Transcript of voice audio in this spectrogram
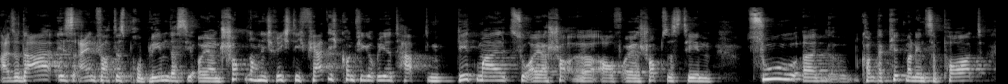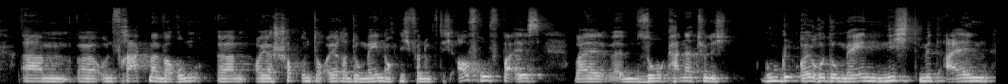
Also da ist einfach das Problem, dass ihr euren Shop noch nicht richtig fertig konfiguriert habt. Geht mal zu euer Shop, äh, auf euer Shop-System zu, äh, kontaktiert mal den Support ähm, äh, und fragt mal, warum ähm, euer Shop unter eurer Domain noch nicht vernünftig aufrufbar ist, weil ähm, so kann natürlich Google eure Domain nicht mit allen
